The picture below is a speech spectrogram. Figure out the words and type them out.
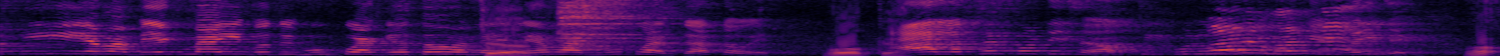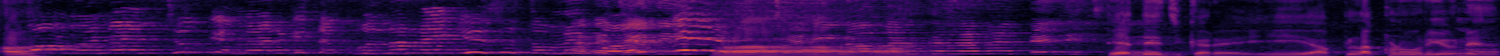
નથી એમાં બેગમાં ઈ બધું મૂકવા ગયો તો અને છે. લેવા ને મૂકવા જ જાતો હોય. ઓકે. આ લખર ખોટી છે અબથી ખુલ્લું મૂકીને લઈ જાય. હા હા, જે હા, ન હા. બંધ કરવાના હોય તે દી જ કરે. એ અપલખણું રહ્યું ને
